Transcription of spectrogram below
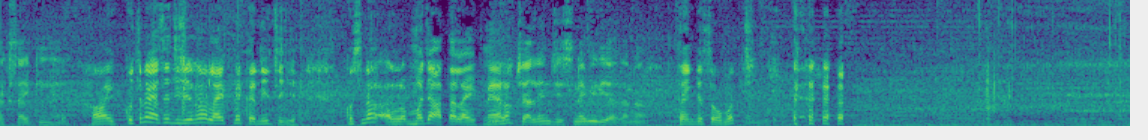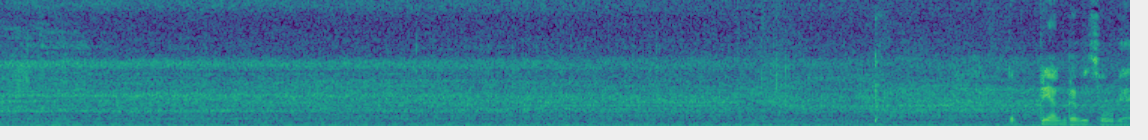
एक्साइटिंग है। हाँ कुछ ना ऐसी चीज़ें ना लाइफ में करनी चाहिए। कुछ ना मज़ा आता है लाइफ में है ना? चैलेंज जिसने भी दिया था ना। थैंक यू सो मच तो प्रियंका भी सो गया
